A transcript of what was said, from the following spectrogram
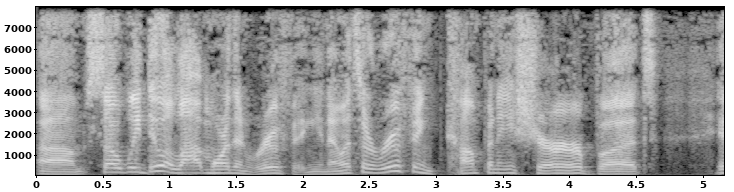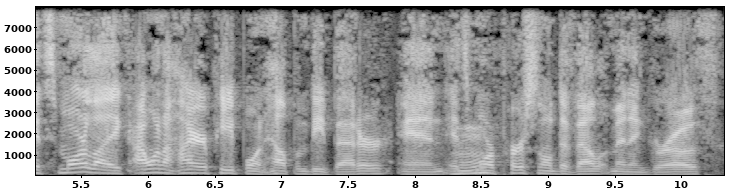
Um, so we do a lot more than roofing. You know, it's a roofing company, sure, but it's more like I want to hire people and help them be better, and it's more personal development and growth.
